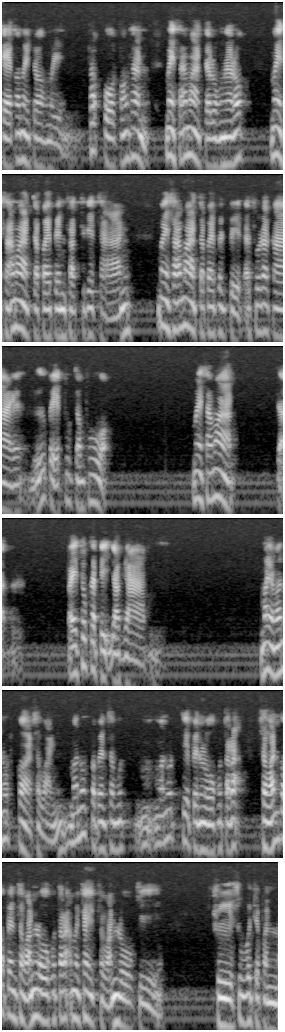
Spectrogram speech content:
แต่ก็ไม่จองเวรเพราะโปรดของท่านไม่สามารถจะลงนรก ไม่สามารถจะไปเป็นสัตว์ทิฏฐาน ไม่สามารถจะไปเป็นเปรตอสุรกาย หรือเปรตทุกจำพวก ไม่สามารถจะไปทุกขติหยาบๆ ไม่มนุษย์ก็สวรรค์ มนุษย์ก็เป็นสมุตมนุษย์ที่เป็นโลกุตระ สวรรค์ก็เป็นสวรรค์โลกุตระไม่ใช่สวรรค์โลกีคือสุวัจปันโน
